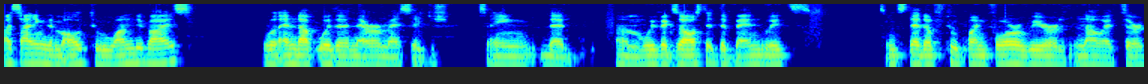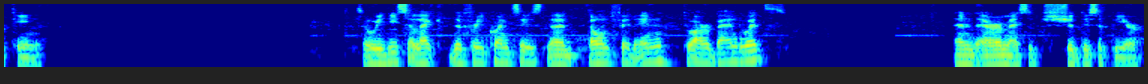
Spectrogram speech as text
assigning them all to one device, we'll end up with an error message saying that um, we've exhausted the bandwidth. Instead of 2.4, we are now at 13. So we deselect the frequencies that don't fit in to our bandwidth and the error message should disappear.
